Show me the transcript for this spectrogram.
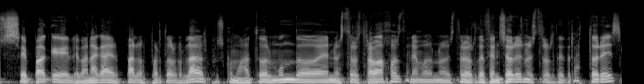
sepa que le van a caer palos por todos lados. Pues como a todo el mundo en nuestros trabajos tenemos nuestros defensores, nuestros detractores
